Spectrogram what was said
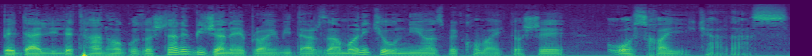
به دلیل تنها گذاشتن بیژن ابراهیمی در زمانی که او نیاز به کمک داشته عذرخواهی کرده است.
